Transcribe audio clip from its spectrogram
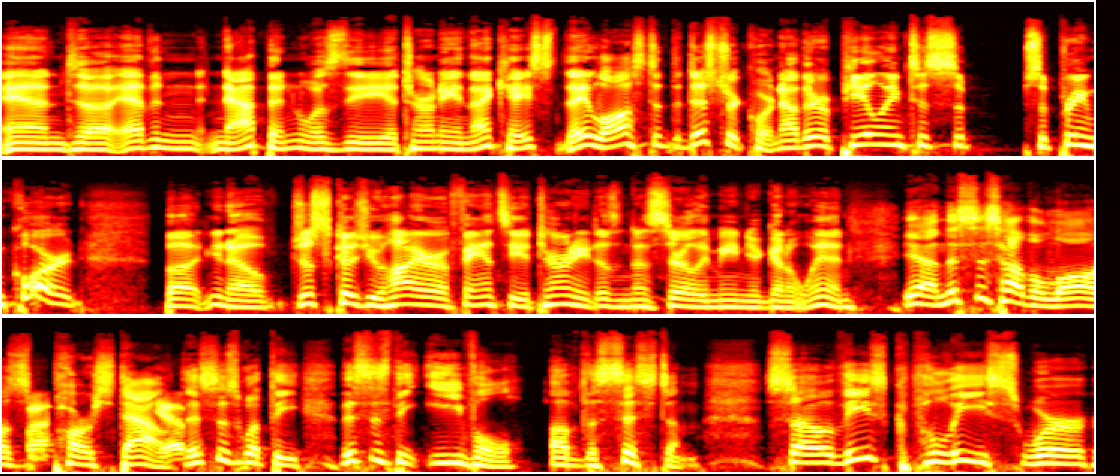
And uh, Evan Nappen was the attorney in that case. They lost at the district court. Now they're appealing to Su- Supreme Court, but you know, just because you hire a fancy attorney doesn't necessarily mean you're going to win. Yeah, and this is how the laws parsed out. This is what the this is the evil of the system. So these police were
